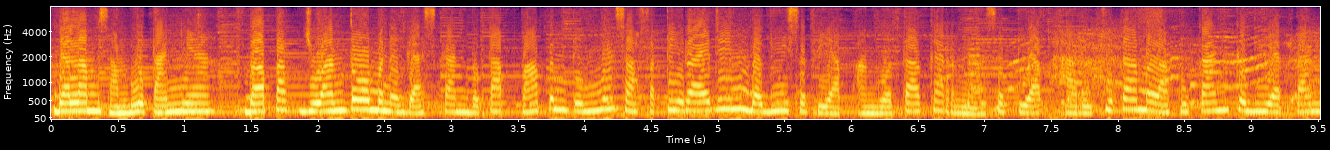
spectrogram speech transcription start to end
Dalam sambutannya, Bapak Juanto menegaskan betapa pentingnya safety riding bagi setiap anggota karena setiap hari kita melakukan kegiatan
